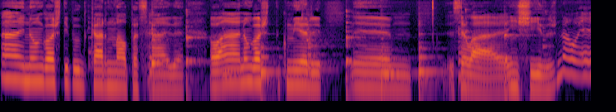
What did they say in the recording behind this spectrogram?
ai, não gosto tipo de carne mal passada. Ou, ah, não gosto de comer. Eh, sei lá, enchidos. Não, é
